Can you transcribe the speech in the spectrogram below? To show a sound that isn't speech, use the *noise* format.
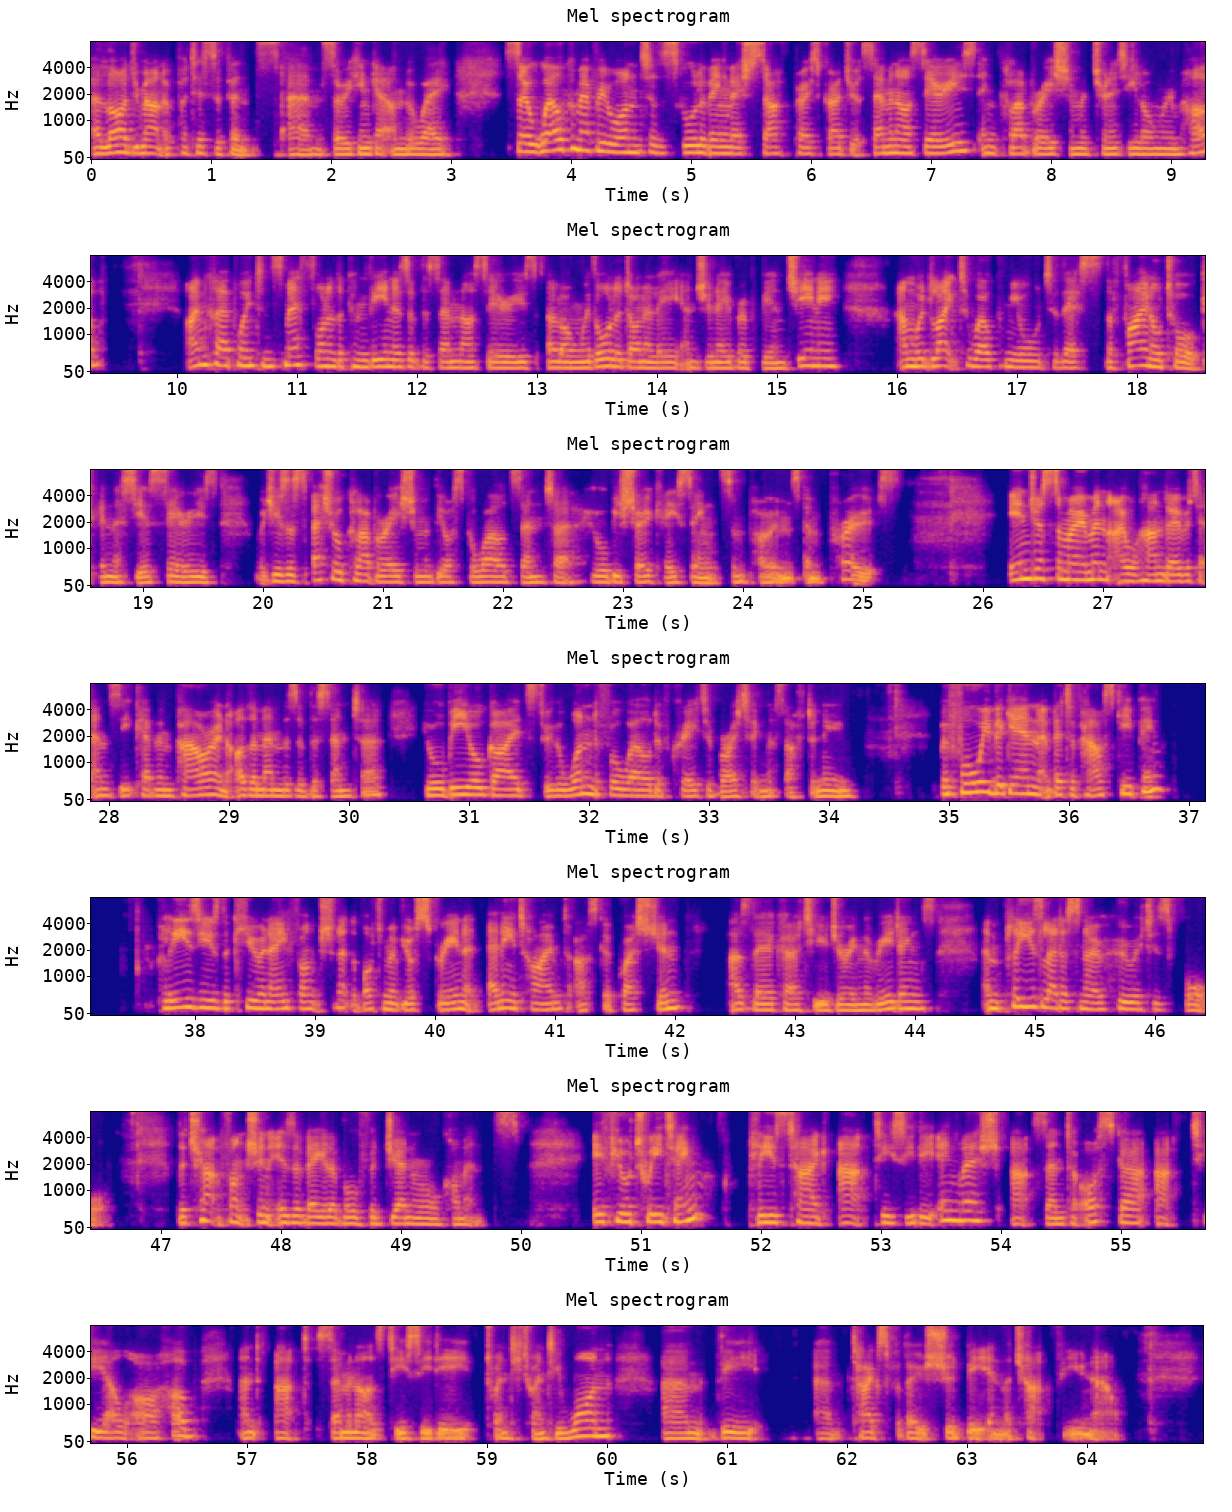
a large amount of participants, um, so we can get underway. So, welcome everyone to the School of English Staff Postgraduate Seminar Series in collaboration with Trinity Long Room Hub. I'm Claire Poynton Smith, one of the conveners of the seminar series, along with Orla Donnelly and Ginevra Bianchini, and would like to welcome you all to this, the final talk in this year's series, which is a special collaboration with the Oscar Wilde Centre, who will be showcasing some poems and prose. In just a moment, I will hand over to MC Kevin Power and other members of the Centre, who will be your guides through the wonderful world of creative writing this afternoon. Before we begin, a bit of housekeeping. Please use the Q&A function at the bottom of your screen at any time to ask a question as they occur to you during the readings, and please let us know who it is for. The chat function is available for general comments. If you're tweeting, please tag at TCD English, at Centre Oscar, at TLR Hub, and at Seminars TCD 2021. Um, the um, tags for those should be in the chat for you now.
